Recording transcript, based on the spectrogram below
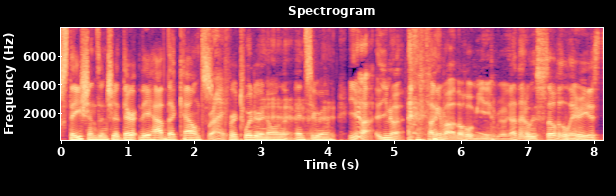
stations and shit, they they have the accounts Right. for Twitter and on Instagram. Yeah, you know, talking about the whole media, bro. I thought it was so hilarious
